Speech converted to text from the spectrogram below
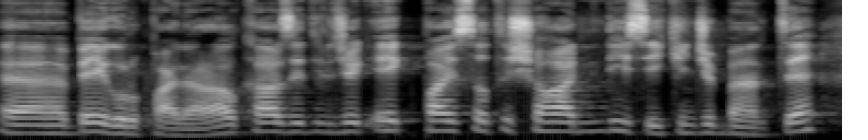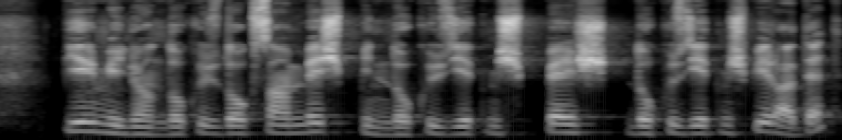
Eee, B grubu paylar halka arz edilecek. Ek pay satışı halinde ise ikinci bentte 1 milyon 995 bin 975 971 adet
